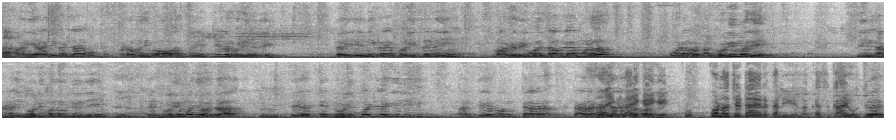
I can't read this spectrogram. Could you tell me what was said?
हां. आणि या अलीकडल्या फडामध्ये वावरात नाही टेलर भरीत होते. तर यांनी काय बघितलं नाही मग रिवर्स दाबल्यामुळं पोड्या होता झोळीमध्ये तीन लाकडाची झोळी बनवली होती. त्या झोळीमध्ये होता. ते ते झोळी पडल्या गेली आणि ते मग टायर टायर ऐक कोणाच्या टायर खाली गेला? कसं काय होतं? ते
